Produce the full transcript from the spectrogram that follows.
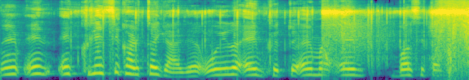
Benim en, en klasik harita geldi. Oyunu en kötü ama en basit harita.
